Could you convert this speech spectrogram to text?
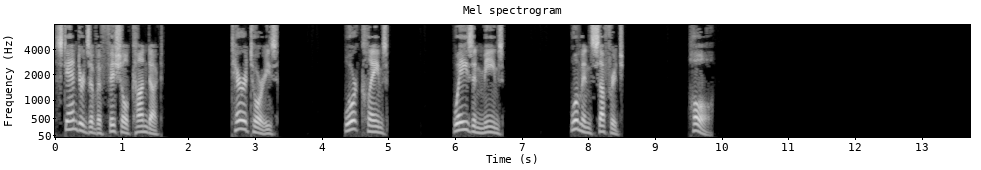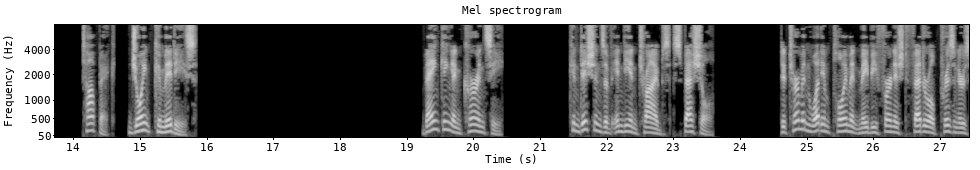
Standards of official conduct Territories War claims Ways and means Woman suffrage Whole. Joint committees. Banking and currency. Conditions of Indian tribes special Determine what employment may be furnished federal prisoners.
